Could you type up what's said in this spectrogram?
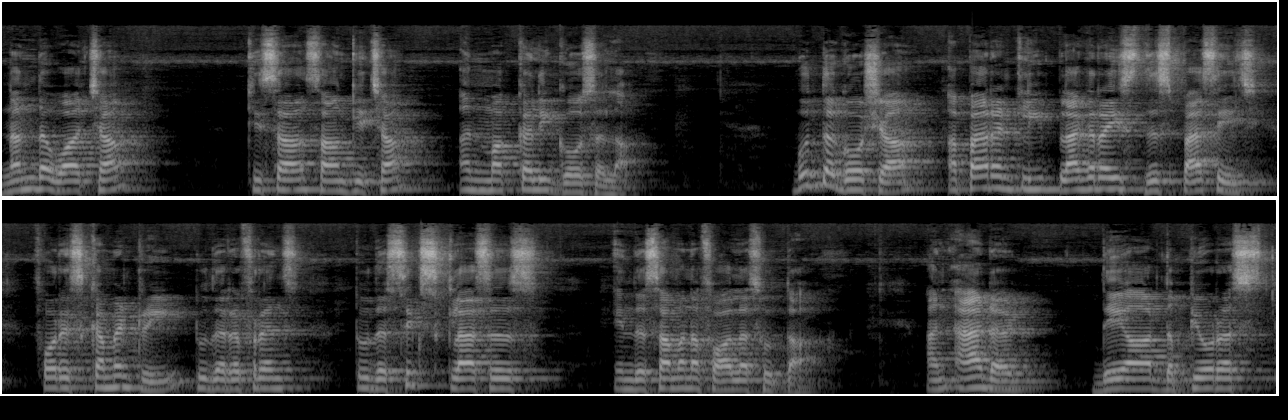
Nandavacha, Kisa Sankicha, and Makkali Gosala. Buddha Ghosha apparently plagiarized this passage for his commentary to the reference to the six classes in the Samannaphala Sutta and added, They are the purest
